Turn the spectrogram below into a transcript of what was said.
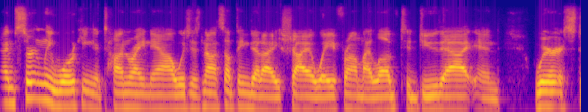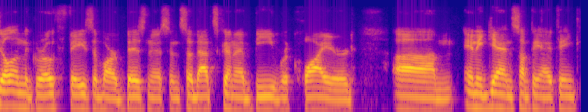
I'm certainly working a ton right now, which is not something that I shy away from. I love to do that. And we're still in the growth phase of our business. And so that's going to be required. Um, and again, something I think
